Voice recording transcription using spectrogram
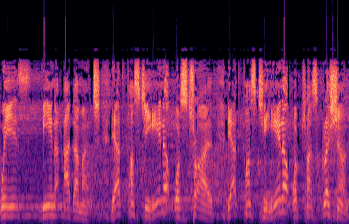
with being adamant. They had fasting with strife. They had fasting with transgression.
